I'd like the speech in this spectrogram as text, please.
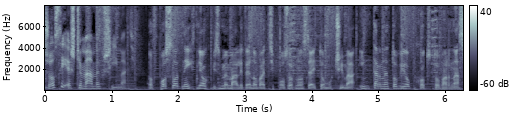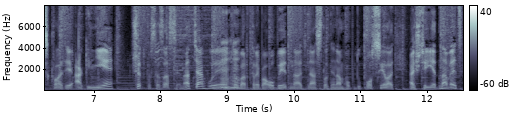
Čo si ešte máme všímať? No v posledných dňoch by sme mali venovať pozornosť aj tomu, či má internetový obchod tovar na sklade. Ak nie, všetko sa zase naťahuje, Mhm. tovar treba objednať, následne nám ho budú posielať. A ešte jedna vec,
